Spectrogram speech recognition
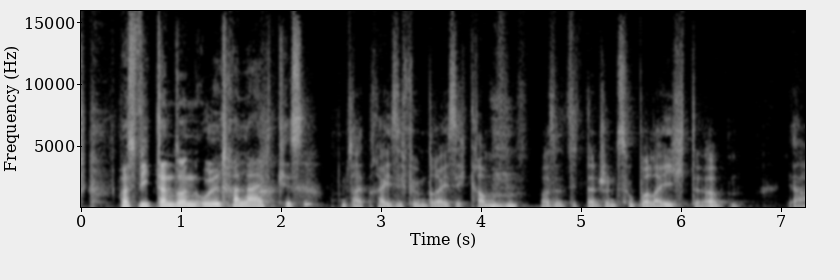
Was wiegt dann so ein Ultraleichtkissen? um seit 30, 35 Gramm. Also das ist dann schon super leicht. Ähm, ja,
